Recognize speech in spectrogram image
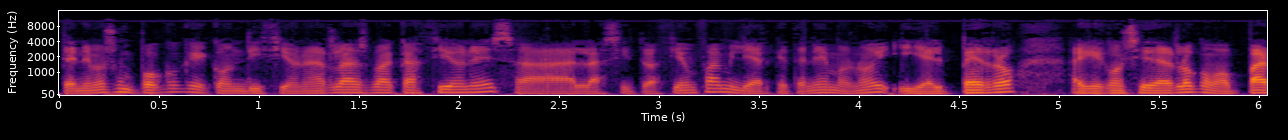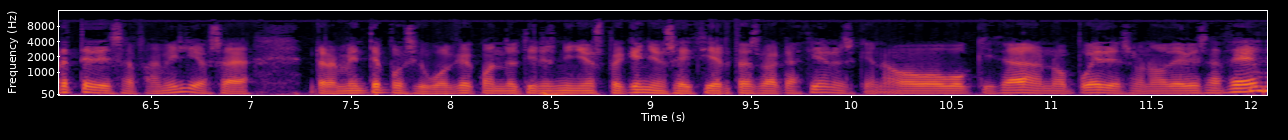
tenemos un poco que condicionar las vacaciones a la situación familiar que tenemos, ¿no? Y el perro hay que considerarlo como parte de esa familia. O sea, realmente, pues igual que cuando tienes niños pequeños hay ciertas vacaciones que no, quizá no puedes o no debes hacer,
